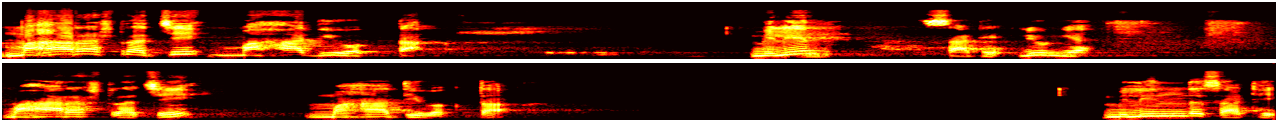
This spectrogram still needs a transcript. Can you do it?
महाराष्ट्राचे महाधिवक्ता. मिलिंद साठे लिहून घ्या. महाराष्ट्राचे महाधिवक्ता. मिलिंद साठे.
